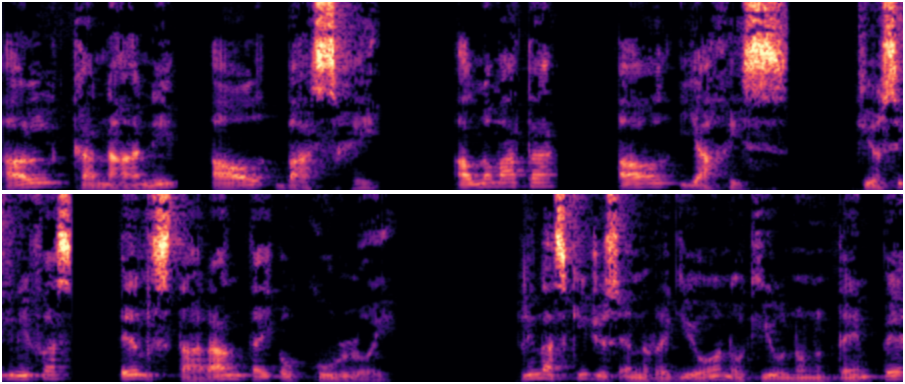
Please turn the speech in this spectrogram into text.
al-Kanani al-Basri, al-nomata al-Yahis, kio signifas elstarantai oculoi. Li nascidis en regiono kiu non tempe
